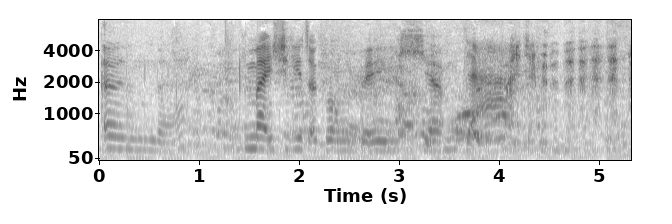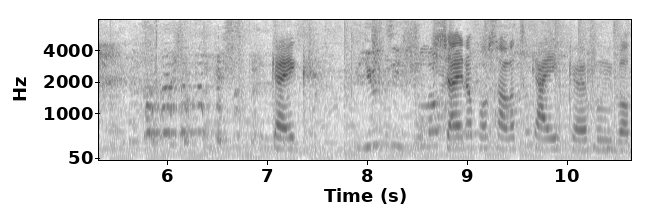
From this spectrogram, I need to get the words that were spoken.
En uh, mij zie je het ook wel een beetje. Ja. Kijk, Beauty vlog. we zijn alvast aan het kijken van wat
